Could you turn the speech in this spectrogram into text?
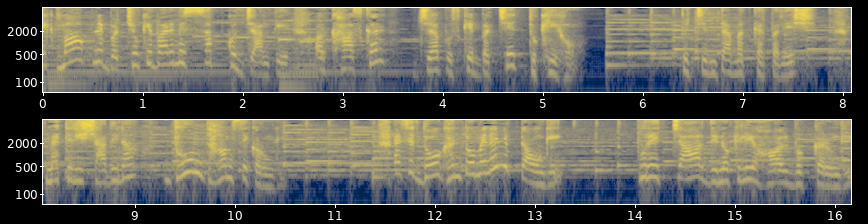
एक माँ अपने बच्चों के बारे में सब कुछ जानती है और खासकर जब उसके बच्चे दुखी हों। तू चिंता मत कर परेश। मैं तेरी शादी ना धूमधाम से करूँगी। ऐसे दो घंटों में नहीं निपटाऊँगी। पूरे चार दिनों के लिए हॉल बुक करूँगी।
